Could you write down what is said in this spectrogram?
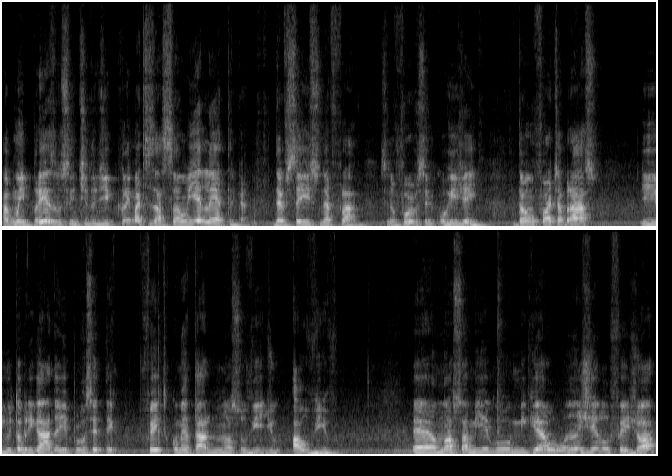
alguma empresa no sentido de climatização e elétrica. Deve ser isso, né, Flávio? Se não for, você me corrige aí. Então, um forte abraço e muito obrigado aí por você ter feito comentário no nosso vídeo ao vivo. É, o nosso amigo Miguel Ângelo Feijó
